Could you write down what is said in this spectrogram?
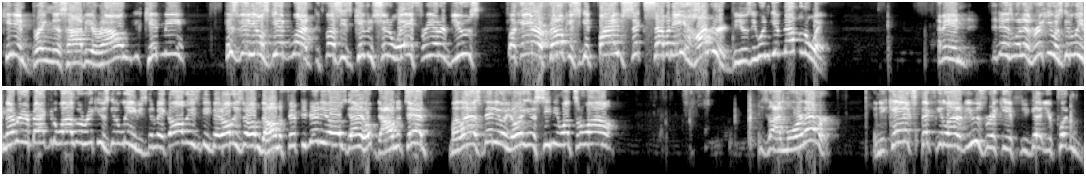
He didn't bring this hobby around. You kidding me? His videos get what? Unless he's giving shit away, 300 views? Fuck AR Falcons get five, six, seven, eight hundred views. He wouldn't give nothing away. I mean, it is what it is. Ricky was going to leave. Remember, you're back in a while ago. Ricky was going to leave. He's going to make all these. He made all these. Oh, I'm down to 50 videos, guys. Hope oh, down to 10. My last video, you're only going to see me once in a while. He's on more than ever, and you can't expect to get a lot of views, Ricky, if you got you're putting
